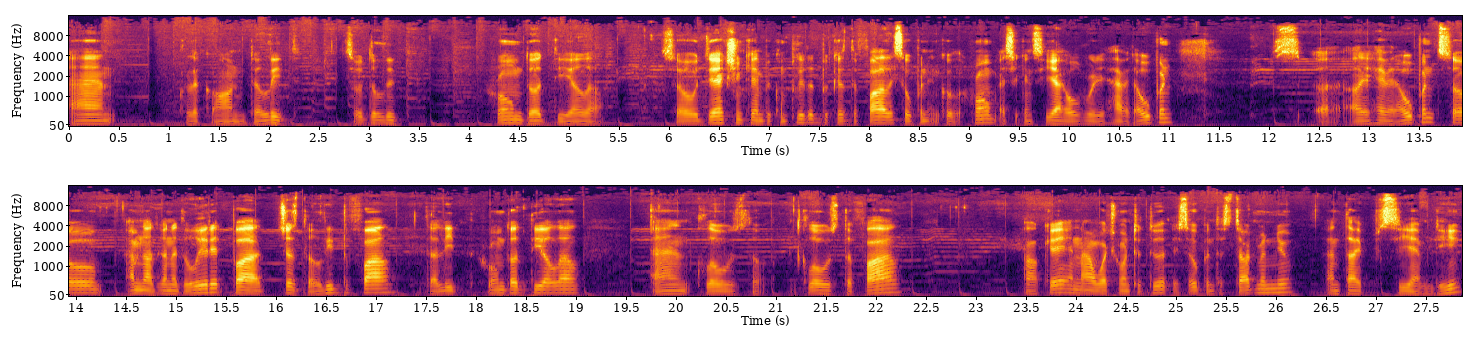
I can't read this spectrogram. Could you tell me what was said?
and click on delete. So delete chrome.dll so the action can be completed because the file is open in Google Chrome. As you can see I already have it open. So, uh, I have it open so I'm not gonna delete it but just delete the file delete chrome.dll and close the close the file. Okay and now what you want to do is open the start menu and type cmd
